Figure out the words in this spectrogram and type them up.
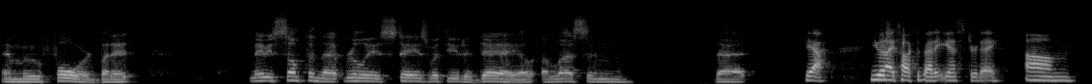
and move forward. But it maybe something that really stays with you today a, a lesson that yeah. You and i talked about it yesterday. Um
